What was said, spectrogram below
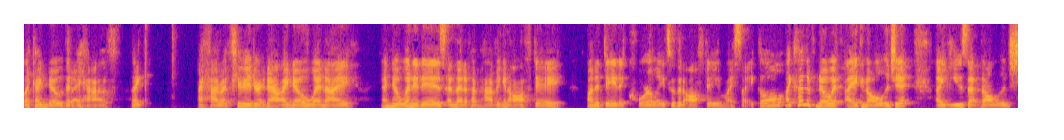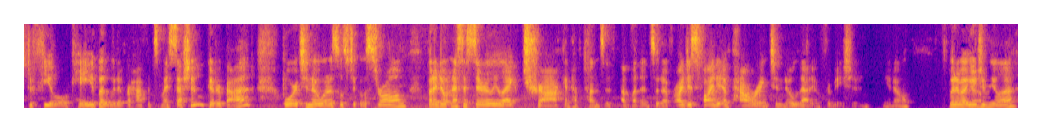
like I know that I have like I had my period right now. I know when I I know when it is, and then if I'm having an off day on a day that correlates with an off day in my cycle, I kind of know it. I acknowledge it. I use that knowledge to feel okay about whatever happens in my session, good or bad, or to know when I'm supposed to go strong. But I don't necessarily like track and have tons of evidence, whatever. I just find it empowering to know that information. You know. What about you, Jamila?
